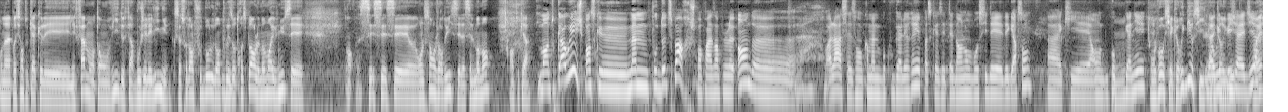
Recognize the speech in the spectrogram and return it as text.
On a l'impression en tout cas que les, les femmes ont envie de faire bouger les lignes, que ce soit dans le football ou dans tous les autres sports. Le moment est venu, c'est. C'est- c'est- c'est- on le sent aujourd'hui, c'est le moment en tout cas. Bon, en tout cas, oui, je pense que même pour d'autres sports, je prends par exemple le hand, euh, voilà, elles ont quand même beaucoup galéré parce qu'elles étaient dans l'ombre aussi des, des garçons euh, qui ont beaucoup gagné. On le voit aussi avec le rugby aussi. Le avec rugby, j'allais dire. Ouais.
